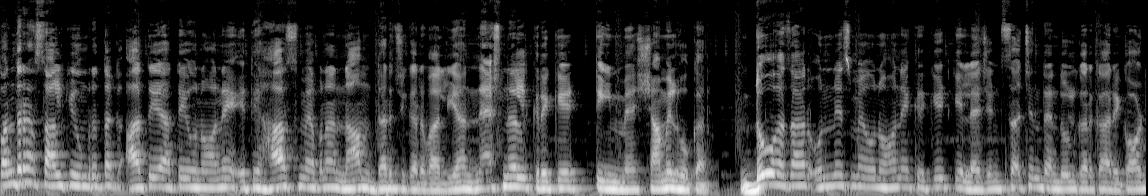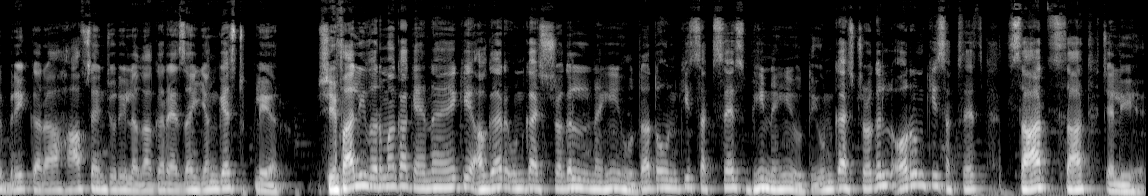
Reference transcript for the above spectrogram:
15 साल की उम्र तक आते आते उन्होंने इतिहास में अपना नाम दर्ज करवा लिया नेशनल क्रिकेट टीम में शामिल होकर। 2019 में उन्होंने क्रिकेट के लेजेंड सचिन तेंदुलकर का रिकॉर्ड ब्रेक करा हाफ़ सेंचुरी लगाकर as a youngest player Shafali Verma का कहना है कि अगर उनका स्ट्रगल नहीं होता तो उनकी सक्सेस भी नहीं होती। उनका स्ट्रगल और उनकी सक्सेस साथ साथ चली है।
